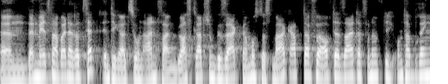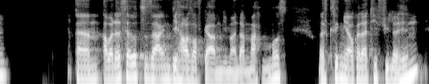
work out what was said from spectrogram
Ähm, wenn wir jetzt mal bei der Rezeptintegration anfangen, du hast gerade schon gesagt, man muss das Markup dafür auf der Seite vernünftig unterbringen. Ähm, aber das ist ja sozusagen die Hausaufgaben, die man da machen muss. Und das kriegen ja auch relativ viele hin.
